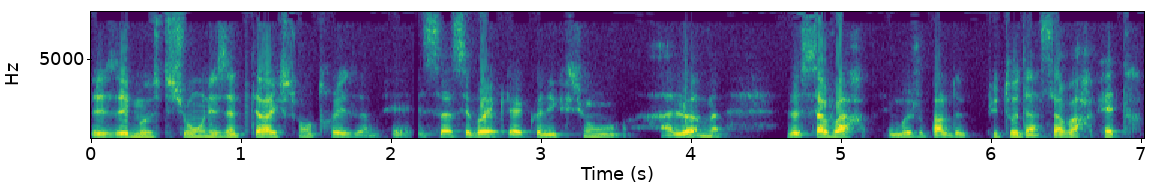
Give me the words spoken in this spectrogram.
les émotions, les interactions entre les hommes. Et ça, c'est vrai que la connexion à l'homme, le savoir, et moi je parle de, plutôt d'un savoir-être,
